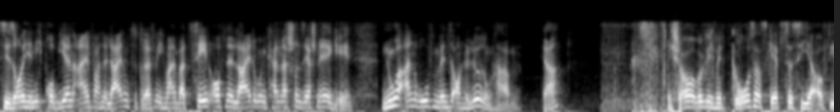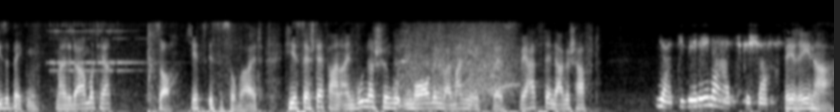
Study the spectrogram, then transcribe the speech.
Sie sollen hier nicht probieren, einfach eine Leitung zu treffen. Ich meine, bei zehn offenen Leitungen kann das schon sehr schnell gehen. Nur anrufen, wenn Sie auch eine Lösung haben. Ja? Ich schaue wirklich mit großer Skepsis hier auf diese Becken. Meine Damen und Herren. So, jetzt ist es soweit. Hier ist der Stefan. Einen wunderschönen guten Morgen bei Money Express. Wer hat es denn da geschafft? Ja, die Verena hat's geschafft. Verena.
